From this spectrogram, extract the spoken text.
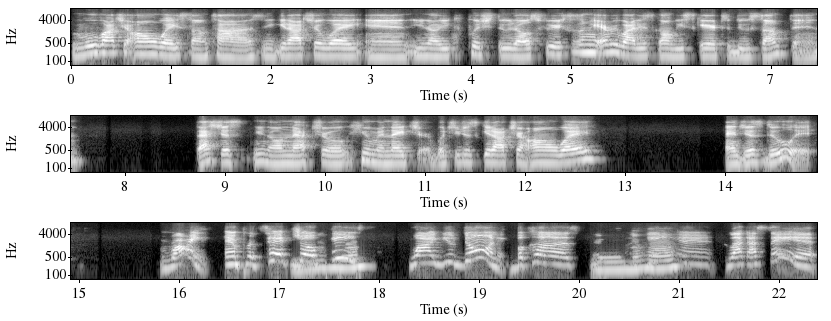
move out your own way sometimes. You get out your way and, you know, you can push through those fears. Because, I mean, everybody's going to be scared to do something. That's just, you know, natural human nature. But you just get out your own way and just do it right and protect your mm-hmm. peace while you're doing it because mm-hmm. again like i said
